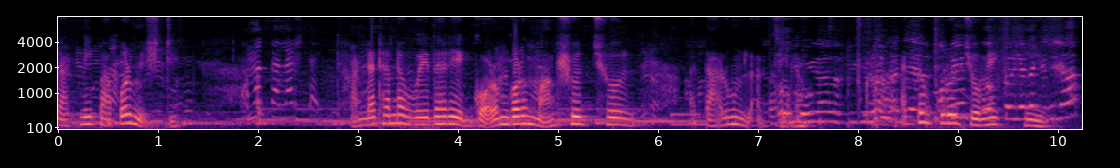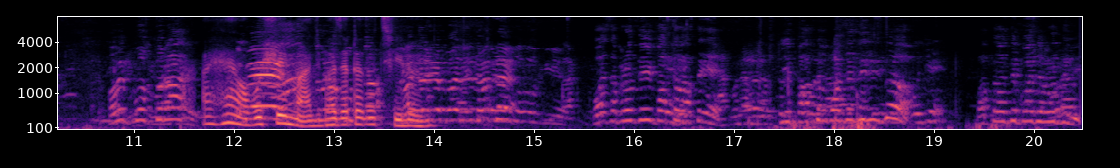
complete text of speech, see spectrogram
চাটনি পাঁপড় মিষ্টি ঠান্ডা ঠান্ডা ওয়েদারে গরম গরম মাংসর ঝোল আর দারুণ লাগছিল একদম পুরো জমে ক্ষীর আর হ্যাঁ অবশ্যই মাছ ভাজাটা তো ছিলই পয়সা ফেরত দিবি, পাঁচশো কাছ থেকে। তুই পাঁচশো পয়সা দিবি তো? পাঁচশো কাছ থেকে পয়সা ফেরত দিবি।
